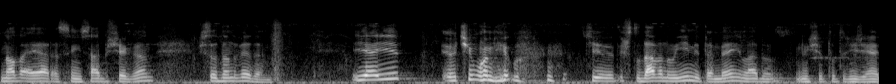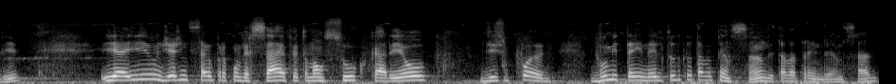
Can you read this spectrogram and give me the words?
nova era, assim, sabe, chegando, estudando Vedanta. E aí eu tinha um amigo que estudava no IME também, lá do, no Instituto de Engenharia. E aí um dia a gente saiu para conversar e foi tomar um suco, cara. E eu disse, pô, vomitei nele tudo que eu estava pensando e estava aprendendo, sabe?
